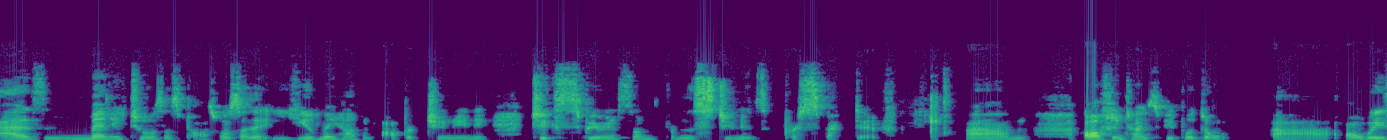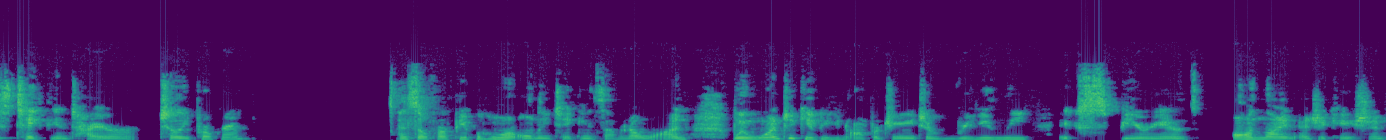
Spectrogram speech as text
as many tools as possible so that you may have an opportunity to experience them from the student's perspective. Um, oftentimes, people don't uh, always take the entire TILI program and so, for people who are only taking 701, we want to give you an opportunity to really experience online education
